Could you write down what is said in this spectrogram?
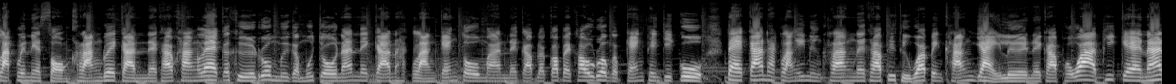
หลักๆเลยเนี่ยสองครั้งด้วยกันนะครับครั้งแรกก็คือร่วมมือกับมูโจนั้นในการหักหลังแก๊งโตมันนะครับแล้วก็ไปเข้าร่วมกับแก๊งเทนจิกุแต่การหักหลังอีกหนึ่งครั้งนะครับที่ถือว่าเป็นครั้งใหญ่เลยนะครับเพราะว่าพี่แกนั้น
